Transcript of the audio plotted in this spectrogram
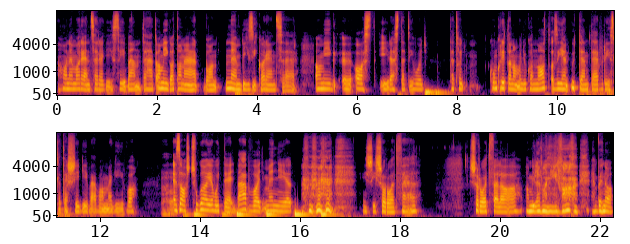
hanem a rendszer egészében. Tehát amíg a tanárban nem bízik a rendszer, amíg ö, azt érezteti, hogy, tehát, hogy konkrétan mondjuk a NAT az ilyen ütemterv részletességével van megírva Aha. Ez azt sugalja, hogy te egy báb vagy, menjél, és is sorolt fel. Sorolt fel, a, ami le van írva ebben a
